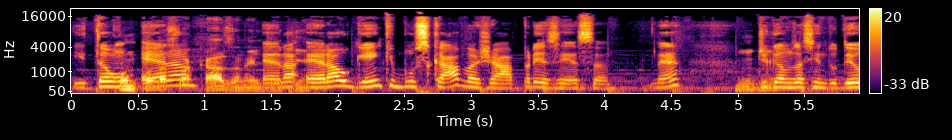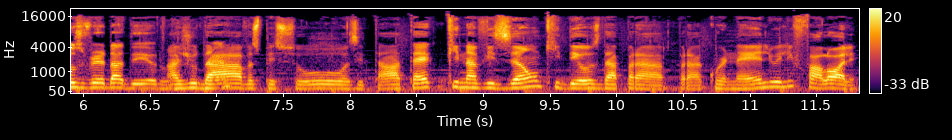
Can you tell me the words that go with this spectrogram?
Então era casa, né, era, era alguém que buscava já a presença, né? uhum. digamos assim, do Deus verdadeiro. Ajudava né? as pessoas e tal. Até que na visão que Deus dá para Cornélio, ele fala: olha.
